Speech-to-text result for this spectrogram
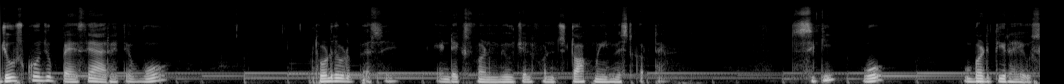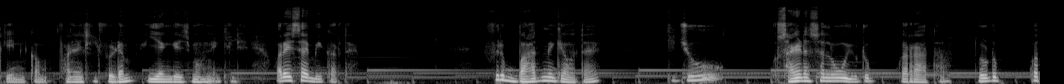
जो उसको जो पैसे आ रहे थे, वो थोड़े थोड़े पैसे index fund mutual fund stock में इन्वेस्ट करता है। जिससे कि वो बढ़ती रहे उसकी income financial freedom young age में होने के लिए और ऐसा भी करता है। फिर बाद में क्या होता है कि जो साइड असल वो यूट्यूब कर रहा था तो यूट्यूब का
